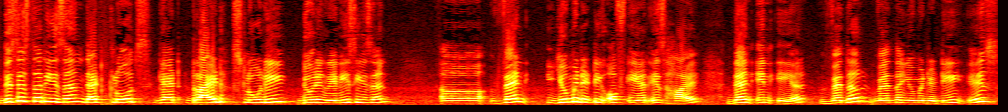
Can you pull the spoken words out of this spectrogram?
This is the reason that clothes get dried slowly during rainy season when humidity of air is high than in air weather when the humidity is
